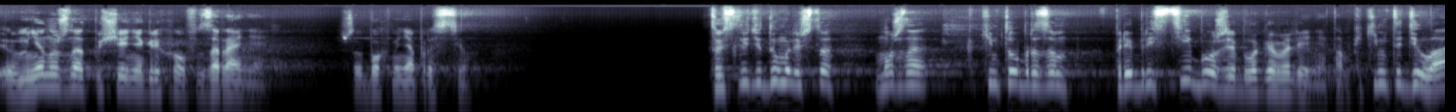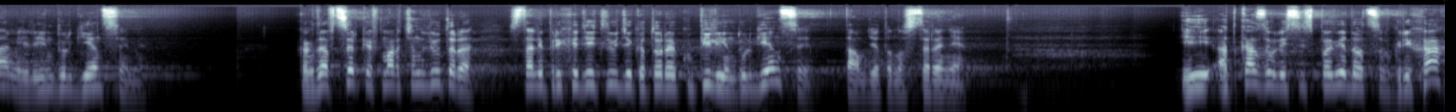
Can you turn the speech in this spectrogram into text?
Мне нужно отпущение грехов заранее, чтобы Бог меня простил. То есть люди думали, что можно каким-то образом приобрести Божье благоволение, там, какими-то делами или индульгенциями. Когда в церковь Мартина Лютера стали приходить люди, которые купили индульгенции, там где-то на стороне, и отказывались исповедоваться в грехах,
